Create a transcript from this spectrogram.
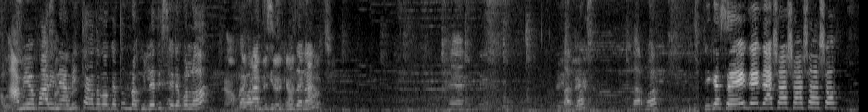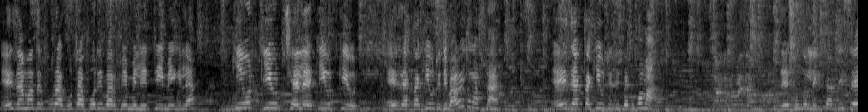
ভালো আমিও পারি না। মিথ্যা কথা কাউকে তোমরা খুলে দিচ্ছ এটা বলো। হ্যাঁ, আমরা আন্টি কিছু বুঝে না। হ্যাঁ। তারপর? তারপর? ঠিক আছে এই যে এই যে আসো আসো আসো আসো। এই যে আমাদের পুরা গোটা পরিবার ফ্যামিলি টিম এগুলা। কিউট কিউট ছেলে কিউট কিউট এই যে একটা কিউটি দিবা ওই কমাস না। এই যে একটা কিউটি দিবা একটু কমা যে সুন্দর লিকসার দিছে,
